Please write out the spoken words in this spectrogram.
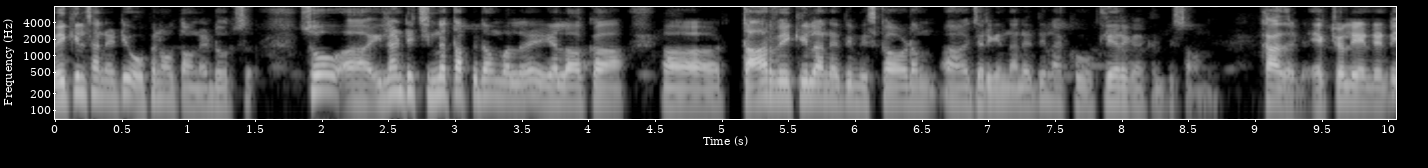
వెహికల్స్ అనేటివి ఓపెన్ అవుతా ఉన్నాయి డోర్స్. సో ఇలాంటి చిన్న తప్పిదం వల్ల ఇలా ఒక తార్ వెహికల్ అనేది మిస్ కావడం జరిగింది అనేది నాకు క్లియర్గా కనిపిస్తూ ఉంది. కాదండి. యాక్చువల్లీ ఏంటంటే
